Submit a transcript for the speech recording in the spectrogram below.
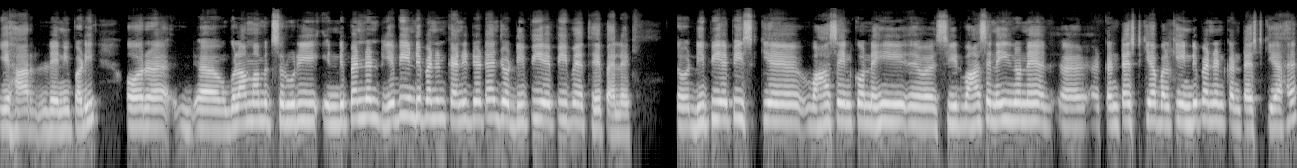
ये हार लेनी पड़ी। और गुलाम मोहम्मद सरूरी इंडिपेंडेंट, ये भी इंडिपेंडेंट कैंडिडेट हैं जो डीपीएपी में थे पहले। तो डीपीएपी के वहाँ से इनको नहीं सीट, वहाँ से नहीं इन्होंने कंटेस्ट किया, बल्कि इंडिपेंडेंट कंटेस्ट किया है।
